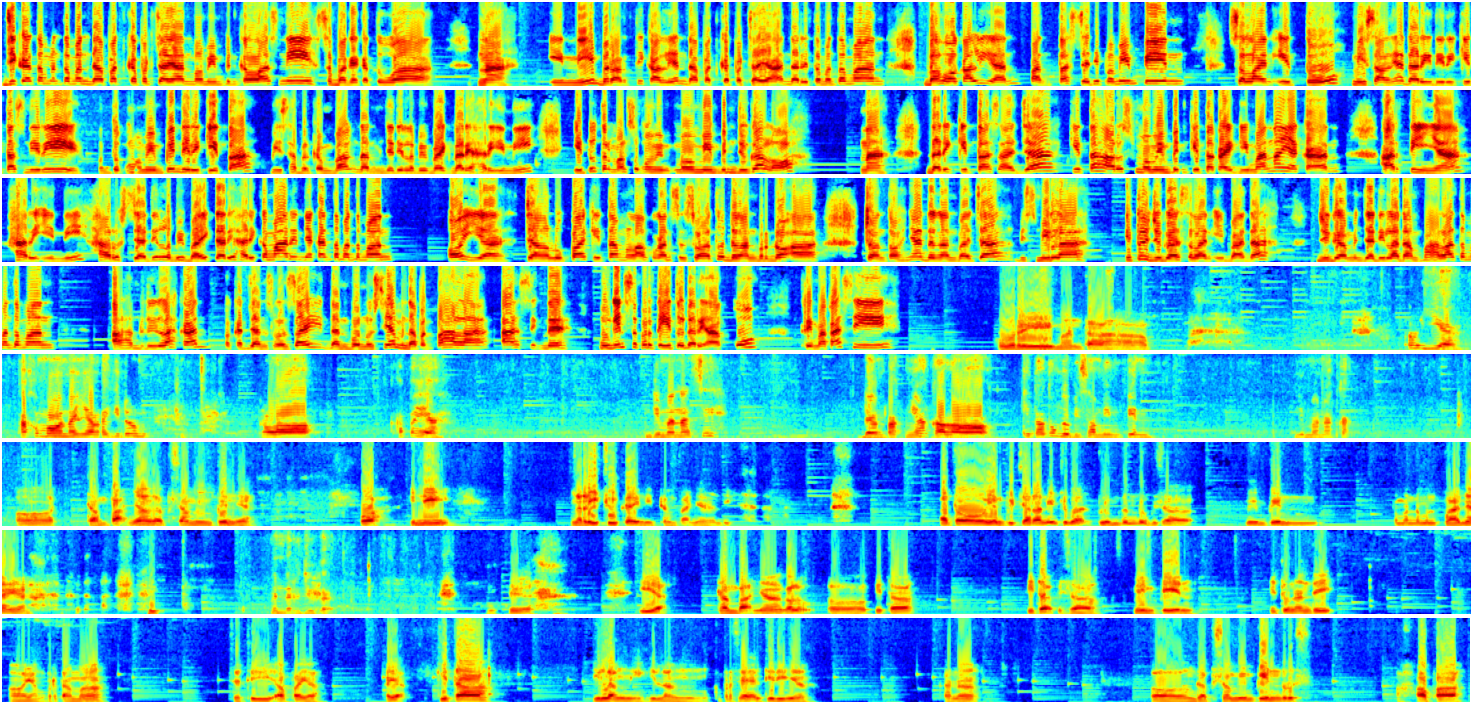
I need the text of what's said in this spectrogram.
Jika teman-teman dapat kepercayaan memimpin kelas nih sebagai ketua, nah ini berarti kalian dapat kepercayaan dari teman-teman bahwa kalian pantas jadi pemimpin. Selain itu, misalnya dari diri kita sendiri, untuk memimpin diri kita bisa berkembang dan menjadi lebih baik dari hari ini, itu termasuk memimpin juga loh. Nah, dari kita saja kita harus memimpin kita kayak gimana ya kan? Artinya, hari ini harus jadi lebih baik dari hari kemarin ya kan teman-teman? Oh iya, jangan lupa kita melakukan sesuatu dengan berdoa. Contohnya dengan baca bismillah. Itu juga selain ibadah, juga menjadi ladang pahala teman-teman. Alhamdulillah kan, pekerjaan selesai dan bonusnya mendapat pahala. Asik deh. Mungkin seperti itu dari aku. Terima kasih. Hore, mantap. Oh iya, aku mau nanya lagi dong. Kalau apa ya? Gimana sih? Dampaknya kalau kita tuh nggak bisa mimpin. Gimana kak? Uh, dampaknya nggak bisa mimpin ya. Wah ini ngeri juga ini dampaknya nanti. Atau yang bicara ini juga belum tentu bisa mimpin teman-teman banyak ya. Bener juga. Iya. Iya dampaknya kalau uh, kita tidak bisa mimpin itu nanti uh, yang pertama jadi apa ya kayak kita hilang nih hilang kepercayaan dirinya. Karena eh, nggak uh, bisa mimpin terus ah, apa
